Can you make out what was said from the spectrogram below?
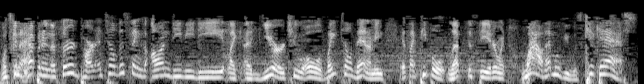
what's going to happen in the third part until this thing's on DVD, like a year or two old. Wait till then. I mean, it's like people left the theater and went, "Wow, that movie was kick ass."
